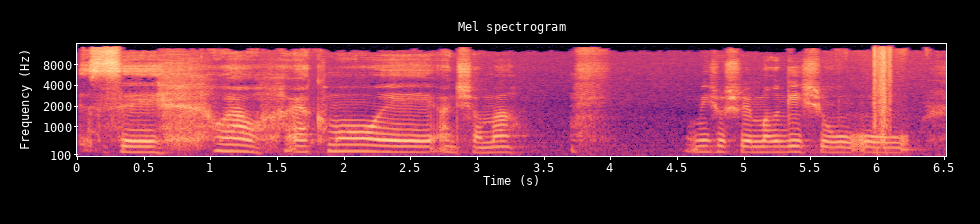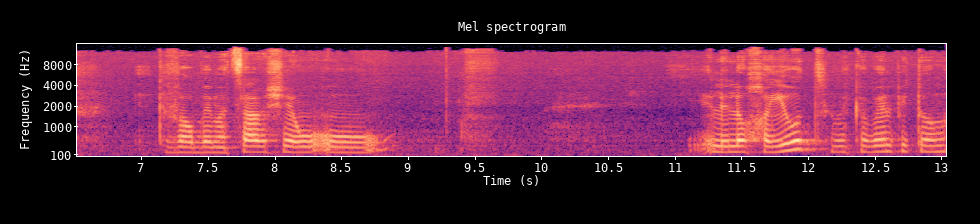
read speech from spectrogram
זה, וואו, היה כמו אה, הנשמה. מישהו שמרגיש שהוא הוא כבר במצב שהוא הוא ללא חיות, מקבל פתאום...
